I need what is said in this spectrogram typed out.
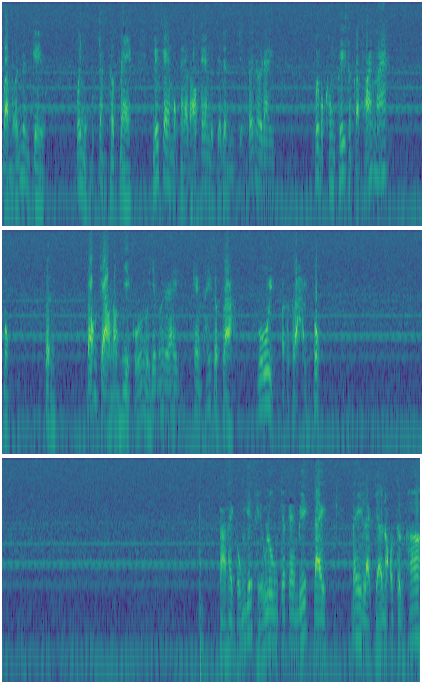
và bến Ninh Kiều với những bức tranh thật đẹp. Nếu các em một ngày nào đó các em được gia đình dẫn tới nơi đây với một không khí thật là thoáng mát, một tình đón chào nồng nhiệt của người dân ở đây, các em thấy thật là vui và thật là hạnh phúc. Và thầy cũng giới thiệu luôn cho các em biết đây, đây là chợ nổi Cần Thơ.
